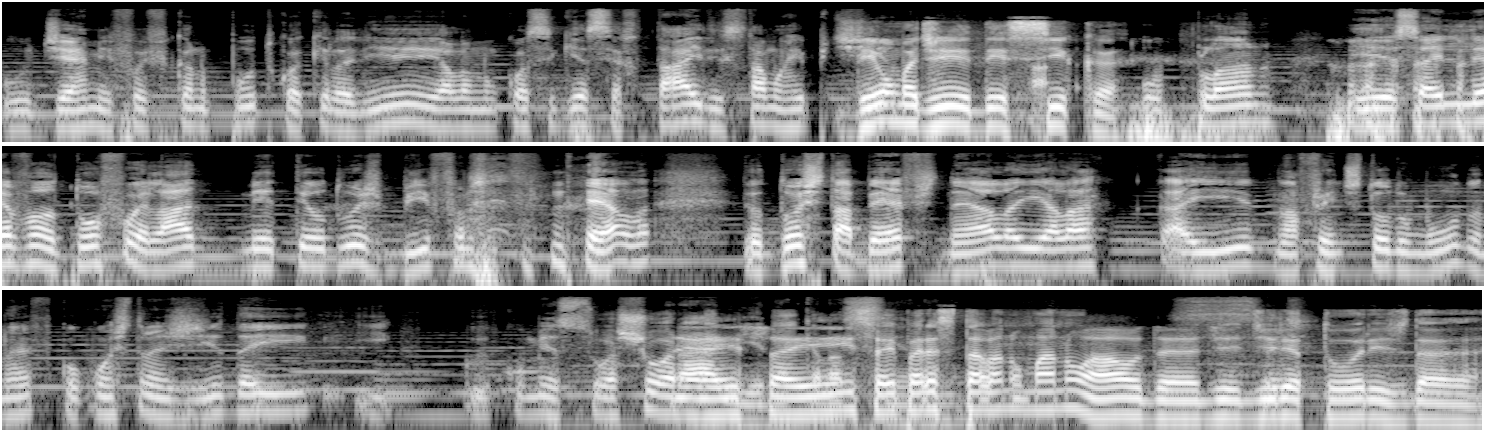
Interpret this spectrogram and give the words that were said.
o Jeremy foi ficando puto com aquilo ali, ela não conseguia acertar, eles estavam repetindo. Deu uma de Desica. O plano. Isso, aí ele levantou, foi lá, meteu duas bifas nela, deu dois tabefes nela e ela aí na frente de todo mundo, né? Ficou constrangida e, e começou a chorar. É, isso aí, isso aí parece que estava no manual da, de diretores da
